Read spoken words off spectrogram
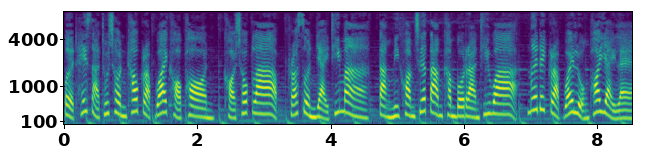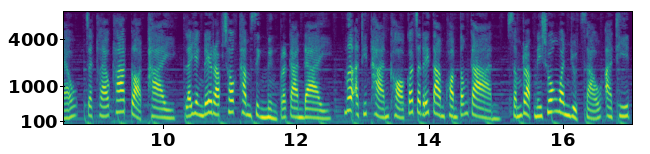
เปิดให้สาธุชนเข้ากราบไหว้ขอพร ขอโชคลาภ เพราะส่วนใหญ่ที่มา ต่างมีความเชื่อตามคำโบราณที่ว่า เมื่อได้กราบไหว้หลวงพ่อใหญ่แล้ว จะแคล้วคลาดปลอดภัย และยังได้รับโชคทำสิ่งหนึ่งประการใด เมื่ออธิษฐานขอก็จะได้ตามความต้องการสำหรับในช่วงวันหยุดเสาร์อาทิตย์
